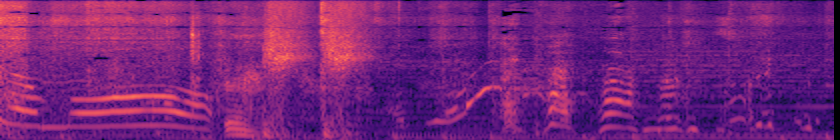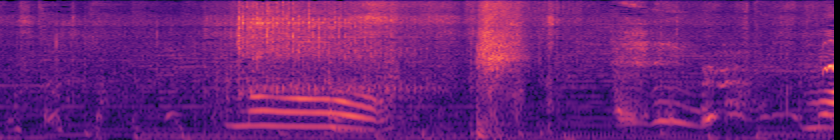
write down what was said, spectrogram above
るやもう、もう、もう、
